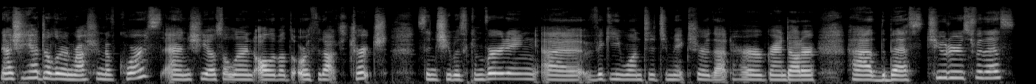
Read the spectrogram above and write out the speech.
Now, she had to learn Russian, of course, and she also learned all about the Orthodox Church since she was converting. Uh, Vicky wanted to make sure that her granddaughter had the best tutors for this.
